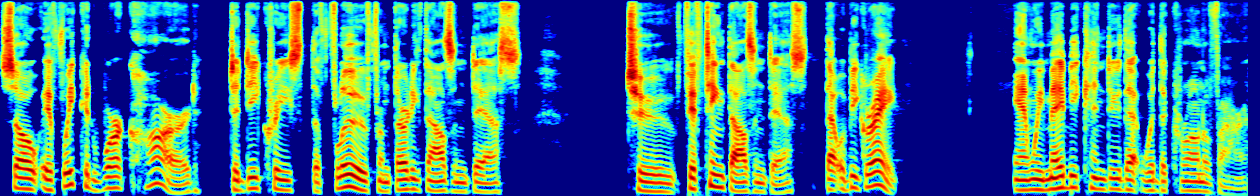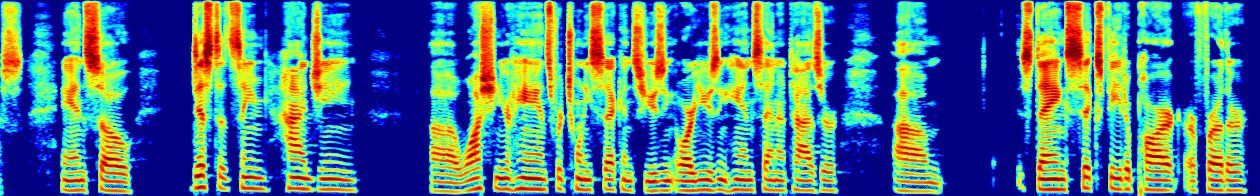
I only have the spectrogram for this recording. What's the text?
So if we could work hard to decrease the flu from 30,000 deaths to 15,000 deaths, that would be great. And we maybe can do that with the coronavirus. And so, distancing, hygiene, uh, washing your hands for 20 seconds using or using hand sanitizer, um, staying six feet apart or further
